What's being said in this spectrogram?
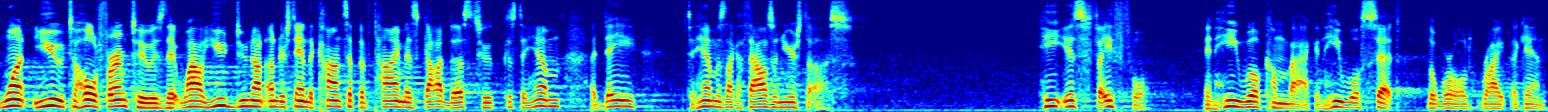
want you to hold firm to is that while you do not understand the concept of time as God does, because to, to him, a day to him is like a thousand years to us. He is faithful, and he will come back, and he will set the world right again.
